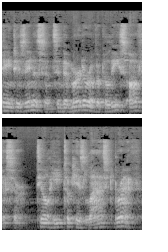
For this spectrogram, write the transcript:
maintained his innocence in the murder of a police officer till he took his last breath.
